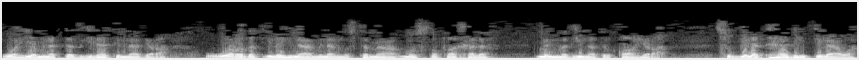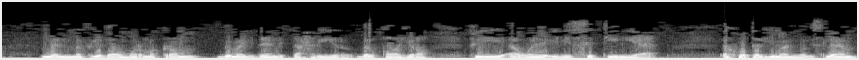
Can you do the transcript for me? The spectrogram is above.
وهي من التسجيلات النادرة وردت إلينا من المستمع مصطفى خلف من مدينة القاهرة. سجلت هذه التلاوة من مسجد عمر مكرم بميدان التحرير بالقاهرة في أوائل الستينيات. إخوة الإيمان والإسلام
